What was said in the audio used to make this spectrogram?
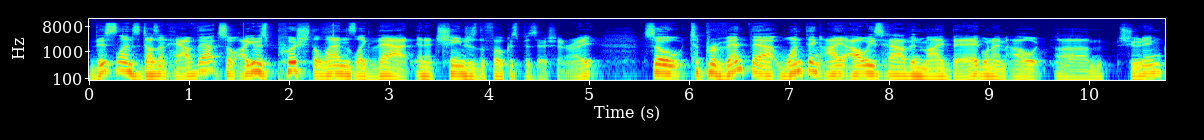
This lens doesn't have that, so I can just push the lens like that and it changes the focus position, right? So to prevent that, one thing I always have in my bag when I'm out um, shooting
